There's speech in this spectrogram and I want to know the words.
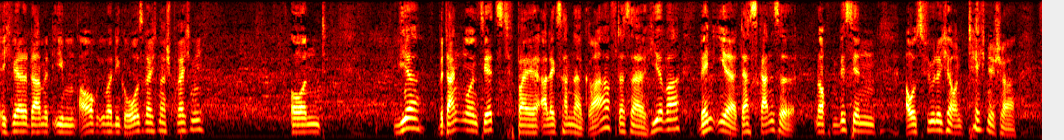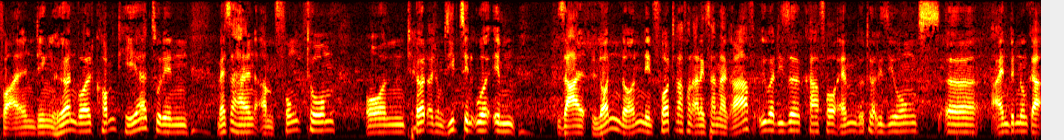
Ich werde da mit ihm auch über die Großrechner sprechen. Und wir bedanken uns jetzt bei Alexander Graf, dass er hier war. Wenn ihr das Ganze noch ein bisschen ausführlicher und technischer vor allen Dingen hören wollt, kommt her zu den Messehallen am Funkturm und hört euch um 17 Uhr im Saal London den Vortrag von Alexander Graf über diese KVM-Virtualisierungseinbindung äh,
